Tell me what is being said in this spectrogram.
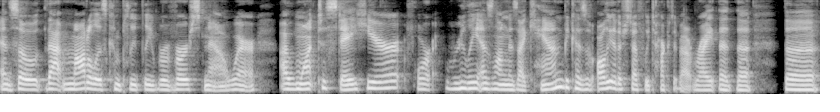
And so that model is completely reversed now, where I want to stay here for really as long as I can because of all the other stuff we talked about, right? That the the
